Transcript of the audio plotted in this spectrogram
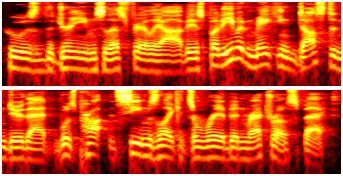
who is the Dream, so that's fairly obvious. But even making Dustin do that was pro- it seems like it's a rib in retrospect.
